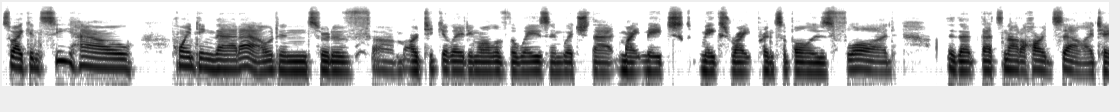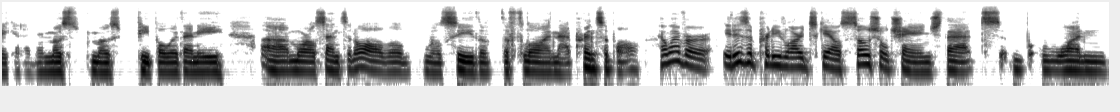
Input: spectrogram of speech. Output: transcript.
So I can see how pointing that out and sort of um, articulating all of the ways in which that might makes makes right principle is flawed that that's not a hard sell. I take it. I mean, most most people with any uh, moral sense at all will will see the the flaw in that principle. However, it is a pretty large scale social change that one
